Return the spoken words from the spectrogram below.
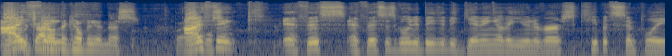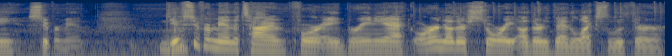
I which I don't think he'll be in this. But I we'll see. think if this if this is going to be the beginning of a universe, keep it simply Superman. Mm-hmm. Give Superman the time for a Brainiac or another story other than Lex Luthor.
